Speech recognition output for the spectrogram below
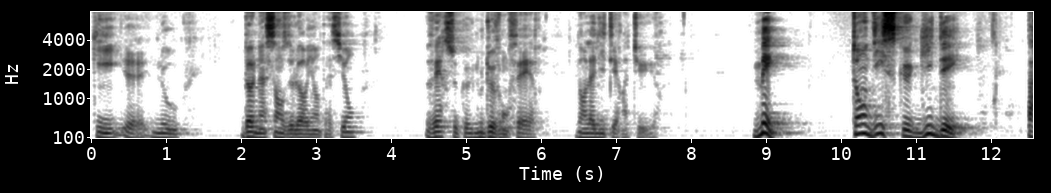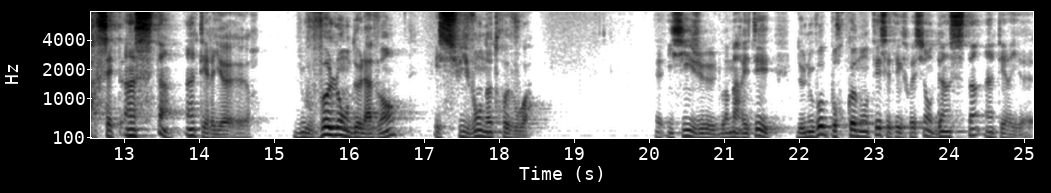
qui euh, nous donne un sens de l'orientation vers ce que nous devons faire dans la littérature. Mais, tandis que guidés par cet instinct intérieur, nous volons de l'avant et suivons notre voie. Ici, je dois m'arrêter de nouveau pour commenter cette expression d'instinct intérieur.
